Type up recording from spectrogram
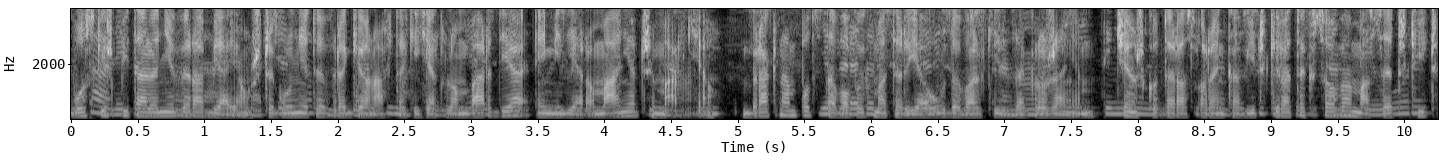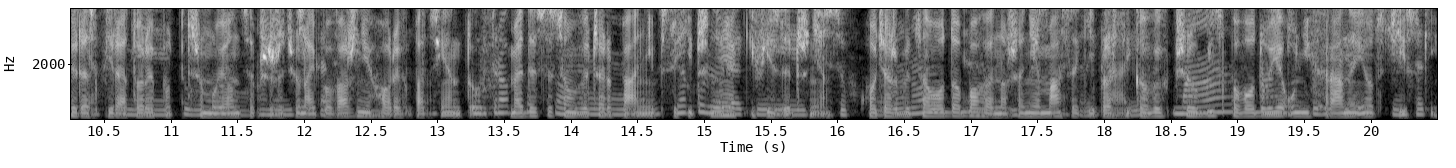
Włoskie szpitale nie wyrabiają, szczególnie te w regionach takich jak Lombardia, Emilia-Romagna czy Markia. Brak nam podstawowych materiałów do walki z zagrożeniem. Ciężko teraz o rękawiczki lateksowe, maseczki czy respiratory podtrzymujące przy życiu najpoważniej chorych pacjentów. Medycy są wyczerpani, psychicznie jak i fizycznie. Chociażby całodobowe noszenie masek i plastikowych przyłbic powoduje u nich rany i odciski.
